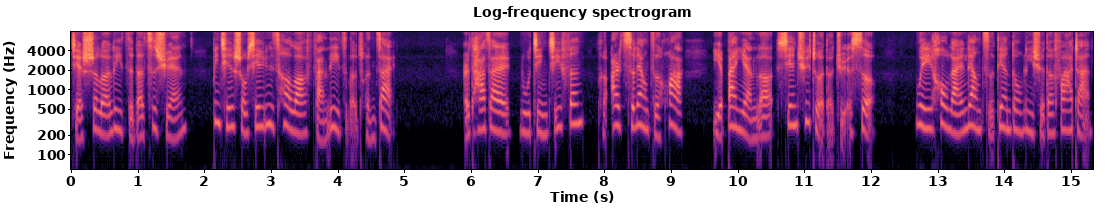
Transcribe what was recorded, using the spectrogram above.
解释了粒子的自旋，并且首先预测了反粒子的存在。而他在路径积分和二次量子化也扮演了先驱者的角色。为后来量子电动力学的发展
